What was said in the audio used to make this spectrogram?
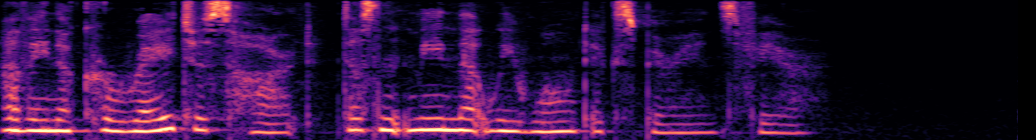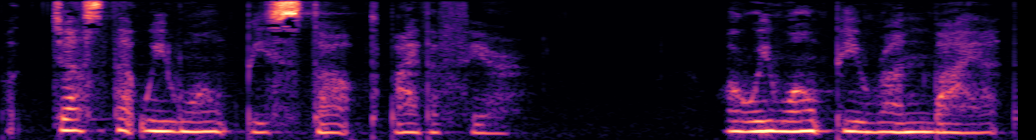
Having a courageous heart doesn't mean that we won't experience fear, but just that we won't be stopped by the fear, or we won't be run by it.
